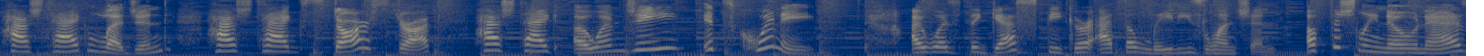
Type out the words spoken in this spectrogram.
Hashtag legend, hashtag starstruck, hashtag OMG, it's Quinny. I was the guest speaker at the ladies' luncheon, officially known as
